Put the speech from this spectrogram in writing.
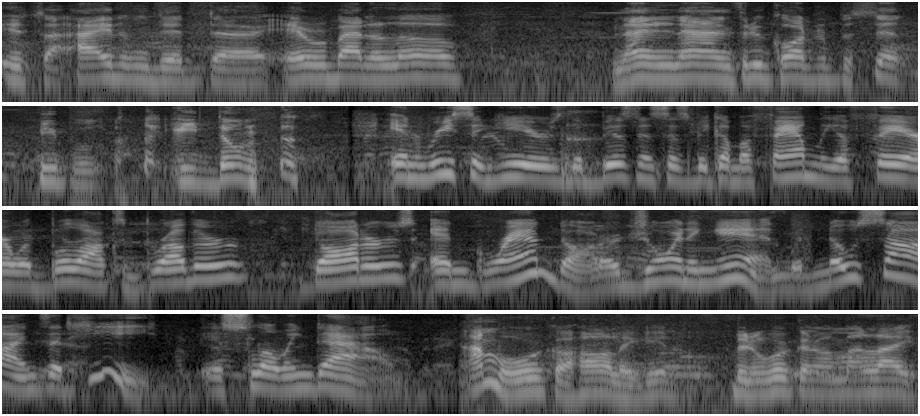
It's an item that uh, everybody loves. 99 and three quarter percent people eat donuts. In recent years, the business has become a family affair with Bulloch's brother, daughters, and granddaughter joining in with no signs that he is slowing down. I'm a workaholic, you know, been working all my life.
